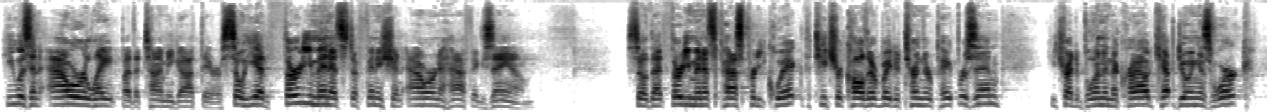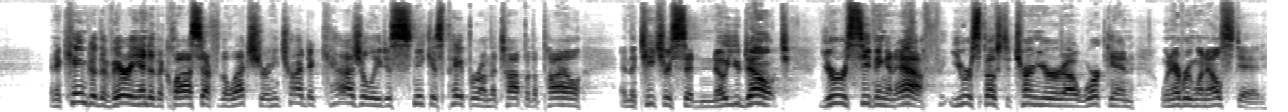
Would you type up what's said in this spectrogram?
he was an hour late by the time he got there. So he had 30 minutes to finish an hour and a half exam. So that 30 minutes passed pretty quick. The teacher called everybody to turn their papers in. He tried to blend in the crowd, kept doing his work. And it came to the very end of the class after the lecture, and he tried to casually just sneak his paper on the top of the pile. And the teacher said, No, you don't. You're receiving an F. You were supposed to turn your uh, work in when everyone else did.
